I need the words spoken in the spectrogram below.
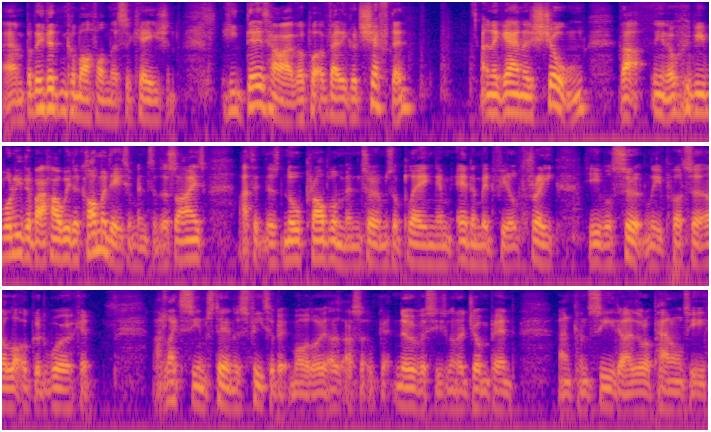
Um, but they didn't come off on this occasion. He did, however, put a very good shift in. And again, has shown that you know we'd be worried about how we'd accommodate him into the side. I think there's no problem in terms of playing him in a midfield three. He will certainly put a, a lot of good work in. I'd like to see him stay on his feet a bit more, though. I, I sort of get nervous he's going to jump in and concede either a penalty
